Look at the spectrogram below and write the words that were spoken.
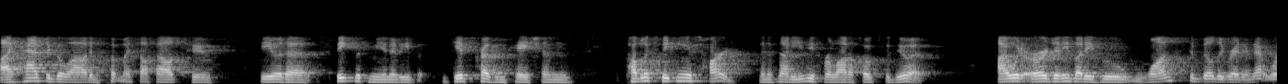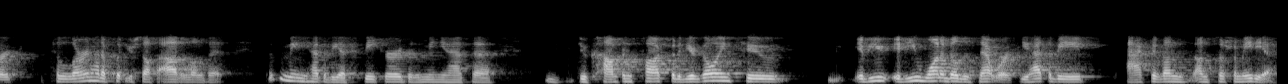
I had to go out and put myself out to be able to speak to the community, give presentations. Public speaking is hard and it's not easy for a lot of folks to do it. I would urge anybody who wants to build a greater network to learn how to put yourself out a little bit. Doesn't mean you have to be a speaker, doesn't mean you have to do conference talks, but if you're going to if you if you want to build this network, you have to be active on, on social media.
